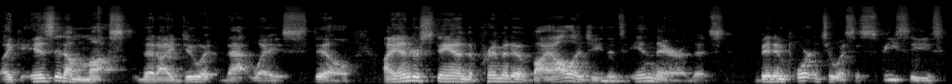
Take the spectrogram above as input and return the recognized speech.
Like, is it a must that I do it that way still? I understand the primitive biology that's mm-hmm. in there that's been important to us as species,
